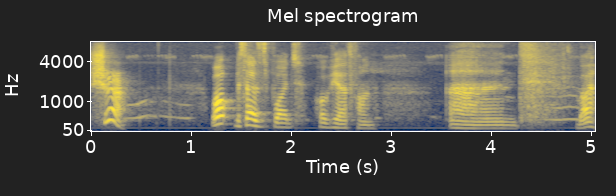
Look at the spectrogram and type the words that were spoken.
Sure. Well, besides the point, hope you had fun. And bye.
